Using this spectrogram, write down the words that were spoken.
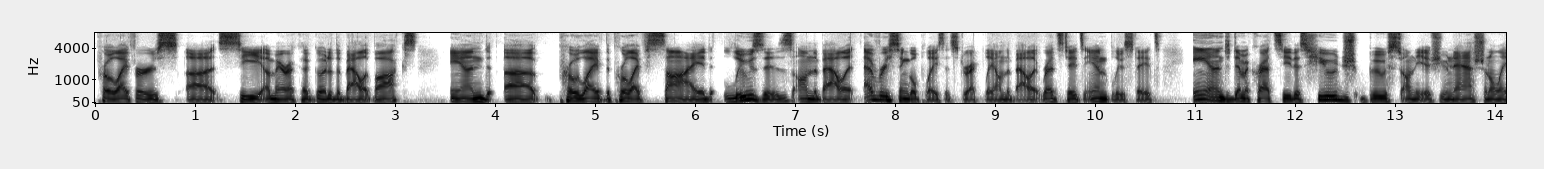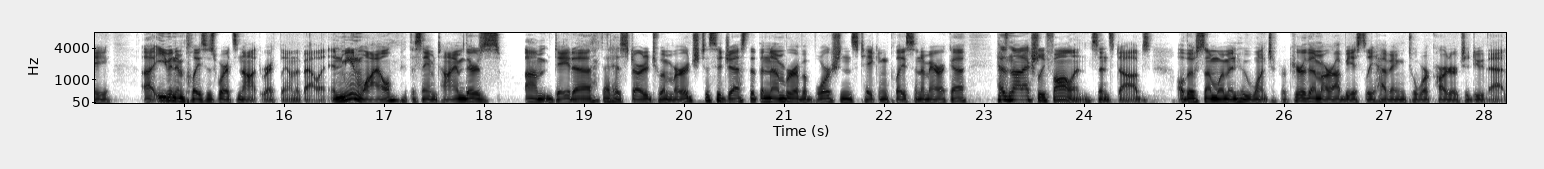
pro-lifers uh, see America go to the ballot box, and uh, pro-life, the pro-life side loses on the ballot every single place it's directly on the ballot, red states and blue states. And Democrats see this huge boost on the issue nationally. Uh, even in places where it's not directly on the ballot. And meanwhile, at the same time, there's um, data that has started to emerge to suggest that the number of abortions taking place in America has not actually fallen since Dobbs, although some women who want to procure them are obviously having to work harder to do that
